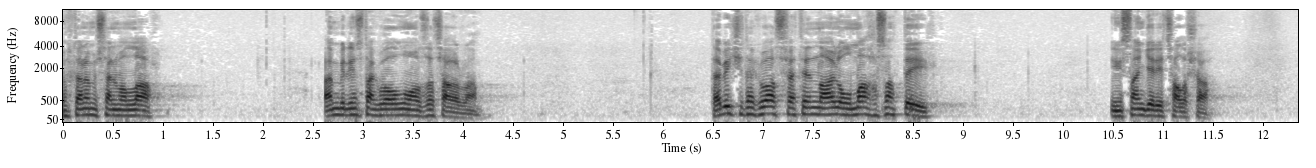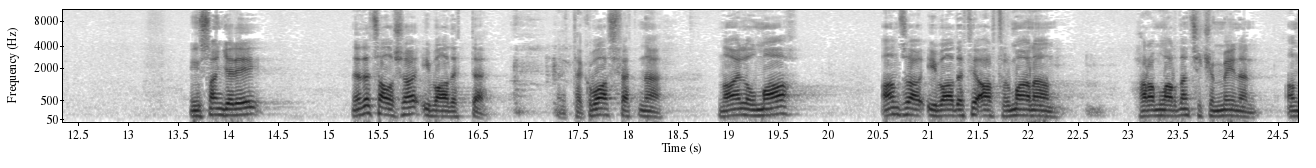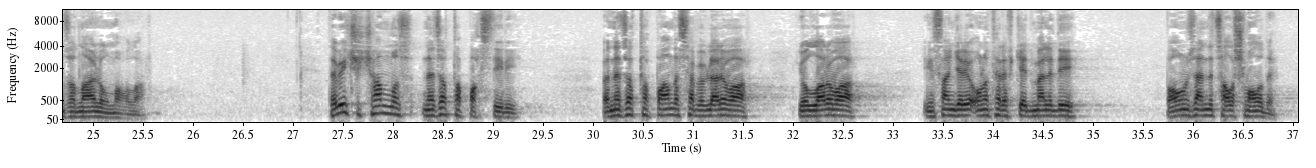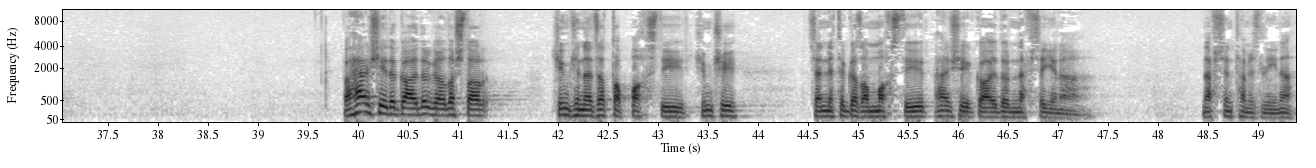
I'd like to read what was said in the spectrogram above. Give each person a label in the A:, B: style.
A: Mühtərəm müsəlmanlar, ən birinci təqvalı olmağıza çağırıram. Təbii ki, təqva sifətinin nail olmaq asan deyil. İnsan geri çalışa. İnsan geri nədə çalışa? İbadətdə. Yəni, təqva sifətinə nail olmaq ancaq ibadəti artırmaqla, haramlardan çəkinməklə ancaq nail olmaq olar. Təbii ki, hamımız nəcat tapmaq istəyirik. Və nəcat tapmağın da səbəbləri var, yolları var. İnsan gerək ona tərəf gedməlidir və onun üzərində çalışmalıdır. Və hər şeydə qayıdır, qardaşlar, kim ki nəcat tapmaq istəyir, kim ki cənnəti qazanmaq istəyir, hər şey qayıdır nəfsə yenə, nəfsin təmizliyinə.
